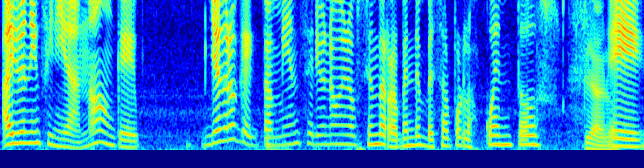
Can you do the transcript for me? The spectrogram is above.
hay una infinidad, ¿no? Aunque yo creo que también sería una buena opción de repente empezar por los cuentos. Claro. Eh,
